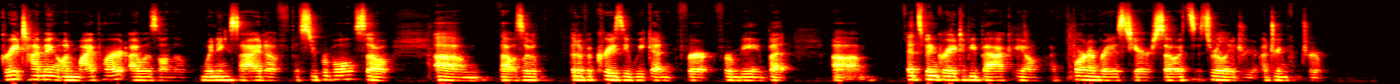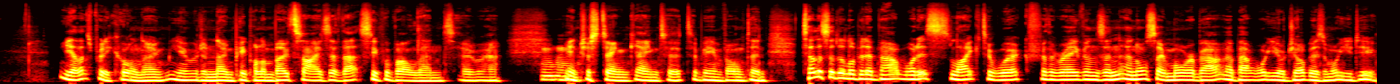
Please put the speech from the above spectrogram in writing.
great timing on my part. I was on the winning side of the Super Bowl, so um, that was a bit of a crazy weekend for for me. But um, it's been great to be back. You know, I'm born and raised here, so it's it's really a dream, a dream come true. Yeah, that's pretty cool. No, you would have known people on both sides of that Super Bowl then. So uh, mm-hmm. interesting game to, to be involved in. Tell us a little bit about what it's like to work for the Ravens and, and also more about, about what your job is and what you do.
